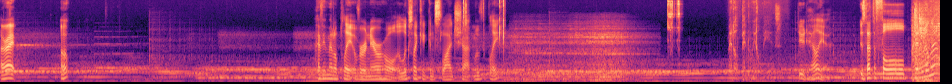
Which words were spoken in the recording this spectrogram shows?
All right. Oh. Heavy metal plate over a narrow hole. It looks like it can slide shut. Move the plate. Metal pinwheel piece. Dude, hell yeah. Is that the full pinwheel now?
